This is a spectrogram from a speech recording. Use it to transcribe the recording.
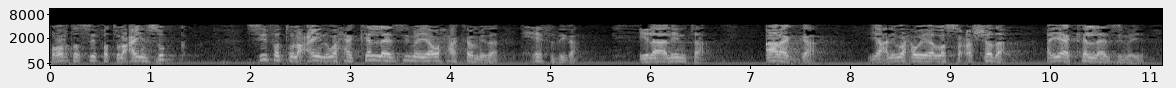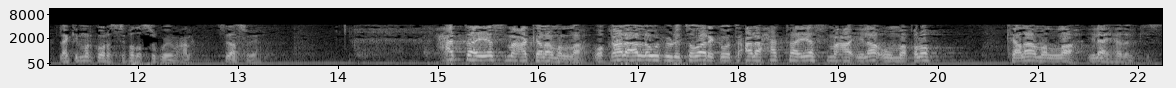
Bal horta sifatul cayn sug sifatul cayn waxaa ka laazimaya waxaa ka mid a xifdiga ilaalinta aragga yacni waxa weeye la socoshada ayaa ka laazimaya. Laakiin marka hore sifada sug wey macanaha sidaas weya xataa yasmaca kalaam allah wa qaala alla wuxuu yihi tabaaraka wa tacaala xataa yasmaca ilaa uu maqlo kalaam allah ilahay hadalkiisa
